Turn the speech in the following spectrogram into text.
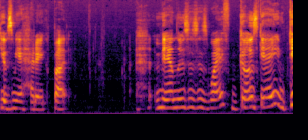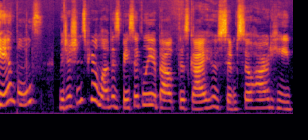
gives me a headache, but man loses his wife, goes gay, and gambles. Magician's Pure Love is basically about this guy who simped so hard he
